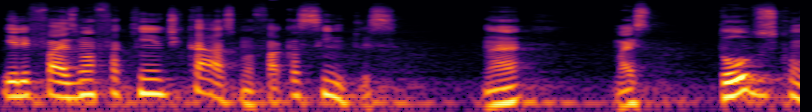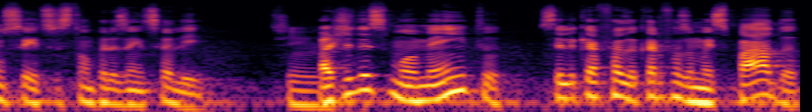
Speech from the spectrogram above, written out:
E ele faz uma faquinha de casca, uma faca simples, né? Mas todos os conceitos estão presentes ali. Sim. A partir desse momento, se ele quer fazer, eu quero fazer uma espada,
